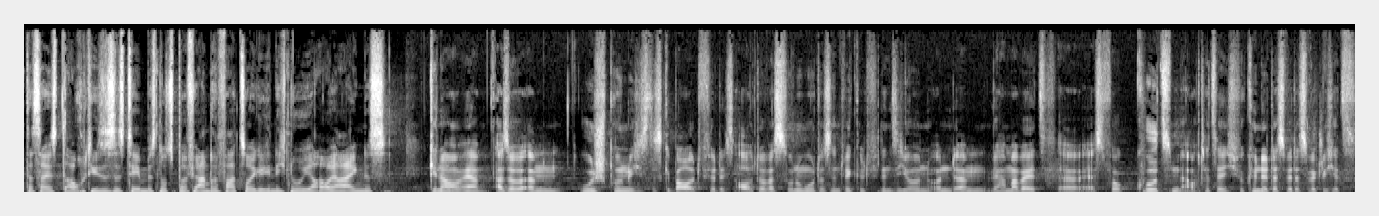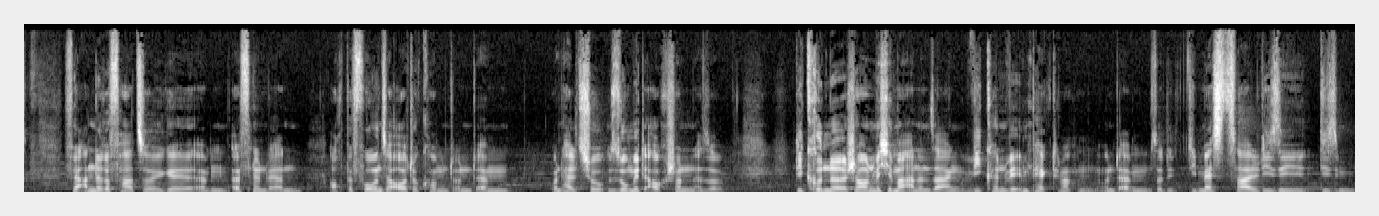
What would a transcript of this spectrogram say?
Das heißt, auch dieses System ist nutzbar für andere Fahrzeuge, nicht nur euer eigenes. Genau, ja. Also ähm, ursprünglich ist das gebaut für das Auto, was Sono Motors entwickelt, für den Sion. Und ähm, wir haben aber jetzt äh, erst vor kurzem auch tatsächlich verkündet, dass wir das wirklich jetzt für andere Fahrzeuge ähm, öffnen werden, auch bevor unser Auto kommt und, ähm, und halt so, somit auch schon, also die Gründer schauen mich immer an und sagen, wie können wir Impact machen? Und ähm, so die, die Messzahl, die sie, die sie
